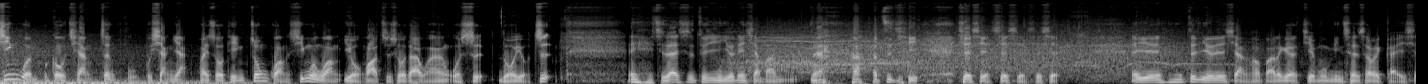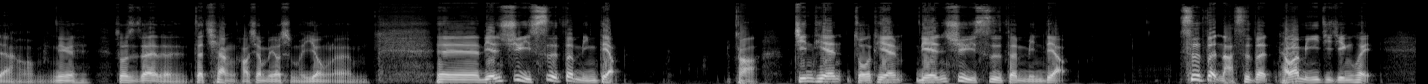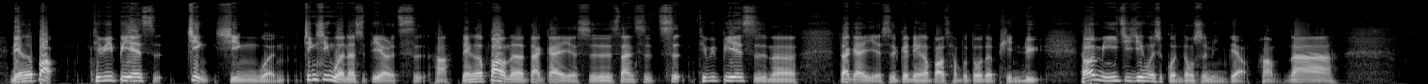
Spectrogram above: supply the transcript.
新闻不够呛，政府不像样。欢迎收听中广新闻网有话直说。大家晚安，我是罗有志。哎，实在是最近有点想把 自己，谢谢谢谢谢谢。哎，最近有点想哈，把那个节目名称稍微改一下哈。那个说实在的，再呛好像没有什么用了。呃，连续四份民调，啊，今天、昨天连续四份民调，四份哪四份？台湾民意基金会、联合报。TVBS 镜新闻，镜新闻呢是第二次哈，联合报呢大概也是三四次，TVBS 呢大概也是跟联合报差不多的频率。台湾民意基金会是滚动式民调，好，那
